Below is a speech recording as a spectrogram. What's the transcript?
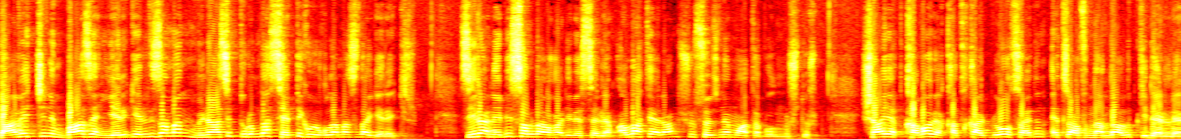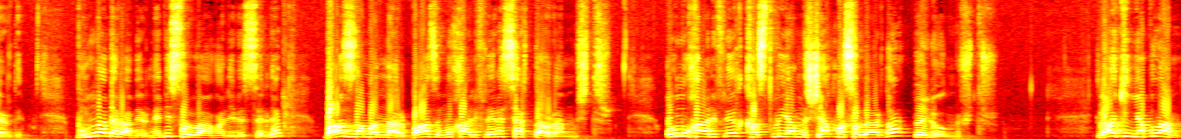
davetçinin bazen yeri geldiği zaman münasip durumda sertlik uygulaması da gerekir. Zira Nebi sallallahu aleyhi ve sellem Allah Teala'nın şu sözüne muhatap olmuştur. Şayet kaba ve katı kalpli olsaydın etrafından da alıp giderlerdi. Bununla beraber Nebi sallallahu aleyhi ve sellem bazı zamanlar bazı muhaliflere sert davranmıştır. O muhalifler kastlı yanlış yapmasalar da böyle olmuştur. Lakin yapılan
